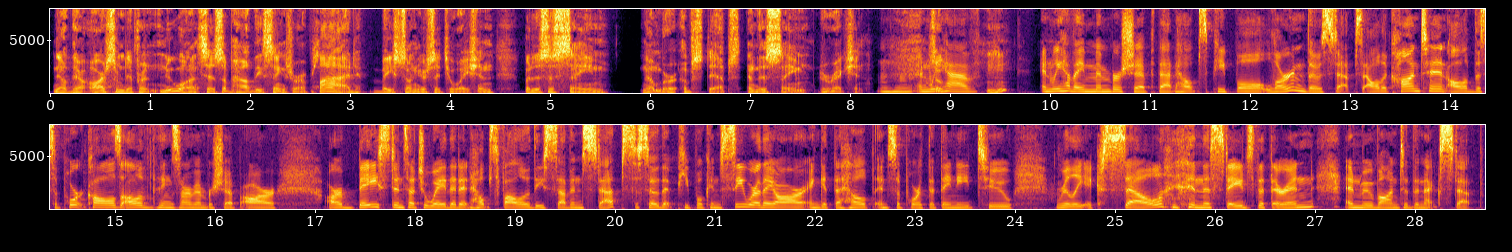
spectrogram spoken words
Now, there are some different nuances of how these things are applied based on your situation, but it's the same number of steps in the same direction. Mm-hmm. and we have mm-hmm. And we have a membership that helps people learn those steps all the content all of the support calls all of the things in our membership are are based in such a way that it helps follow these seven steps so that people can see where they are and get the help and support that they need to really excel in the stage that they're in and move on to the next step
